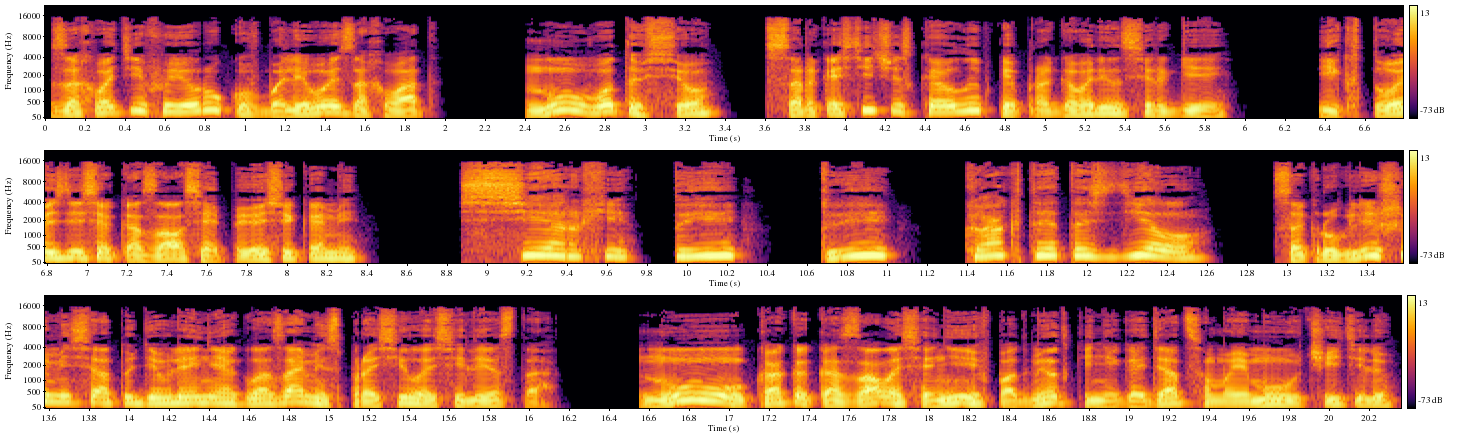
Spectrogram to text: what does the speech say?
захватив ее руку в болевой захват. «Ну, вот и все», — с саркастической улыбкой проговорил Сергей. «И кто здесь оказался песиками?» «Серхи, ты, ты, как ты это сделал?» С округлившимися от удивления глазами спросила Селеста. Ну, как оказалось, они и в подметке не годятся моему учителю.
